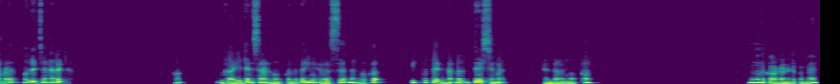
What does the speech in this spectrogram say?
നമ്മൾ ഒരു ജനറൽ ഗൈഡൻസ് ആണ് നോക്കുന്നത്. യൂണിവേഴ്സ് നമുക്ക് ഇപ്പൊ തരുന്ന നിർദ്ദേശങ്ങൾ എന്താണെന്ന് നോക്കാം. മൂന്ന് കാർഡാണ് എടുക്കുന്നത്.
